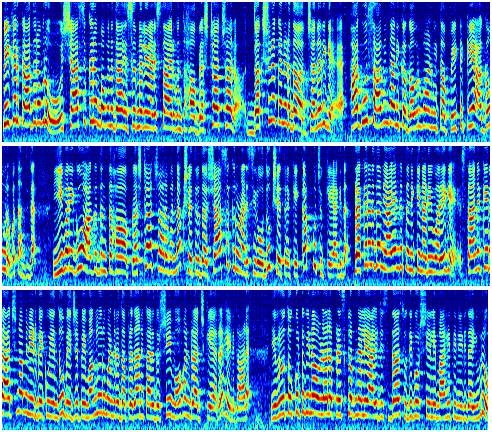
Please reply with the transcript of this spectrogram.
Speaker Khader ಅವರು ಶಾಸಕರ ಭವನದ ಹೆಸರಿನಲ್ಲಿ ನಡೆಸ್ತಾ ಇರುವಂತಹ ಭ್ರಷ್ಟಾಚಾರ ದಕ್ಷಿಣ ಕನ್ನಡದ ಜನರಿಗೆ ಹಾಗೂ ಸಾಂವಿಧಾನಿಕ ಗೌರವಾನ್ವಿತ ಪೀಠಕ್ಕೆ ಅಗೌರವ ತಂದಿದೆ. ಈವರೆಗೂ ಆಗದಂತಹ ಭ್ರಷ್ಟಾಚಾರವನ್ನ ಕ್ಷೇತ್ರದ ಶಾಸಕರು ನಡೆಸಿರೋದು ಕ್ಷೇತ್ರಕ್ಕೆ ಕಪ್ಪು ಚುಕ್ಕೆಯಾಗಿದೆ. ಪ್ರಕರಣದ ನ್ಯಾಯಾಂಗ ತನಿಖೆ ನಡೆಯುವವರೆಗೆ ಸ್ಥಾನಕ್ಕೆ ರಾಜೀನಾಮೆ ನೀಡಬೇಕು ಎಂದು ಬಿಜೆಪಿ ಮಂಗಳೂರು ಮಂಡಲದ ಪ್ರಧಾನ ಕಾರ್ಯದರ್ಶಿ ಮೋಹನ್ ರಾಜ್ ಕೆಆರ್ ಹೇಳಿದ್ದಾರೆ. ಇವರು ತೊಕ್ಕುಟುವಿನ ಉಳ್ಳಾಲ ಪ್ರೆಸ್ ಕ್ಲಬ್ನಲ್ಲಿ ಆಯೋಜಿಸಿದ ಸುದ್ದಿಗೋಷ್ಠಿಯಲ್ಲಿ ಮಾಹಿತಿ ನೀಡಿದ ಇವರು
